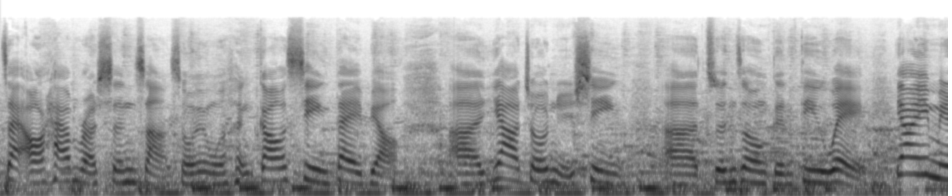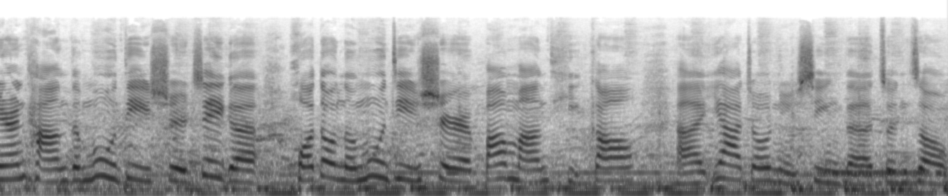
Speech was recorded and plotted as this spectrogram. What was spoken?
在 Alhambra 生长，所以我很高兴代表啊亚洲女性呃尊重跟地位。亚裔名人堂的目的是这个活动的目的是。帮忙提高呃亚洲女性的尊重。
